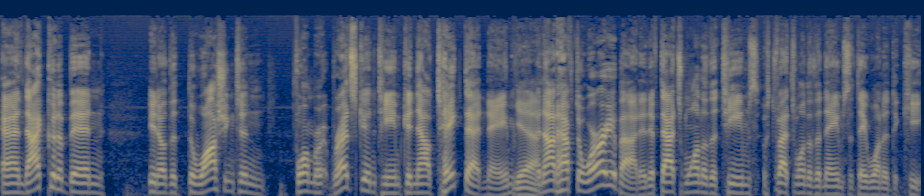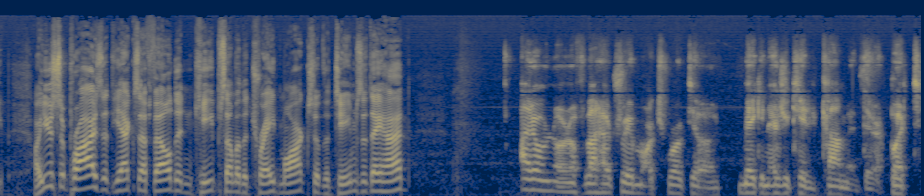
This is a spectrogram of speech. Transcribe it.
and that could have been, you know, the, the Washington former Redskin team can now take that name Yeah. and not have to worry about it if that's one of the teams, if that's one of the names that they wanted to keep. Are you surprised that the XFL didn't keep some of the trademarks of the teams that they had? I don't know enough about how trademarks work to make an educated comment there, but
